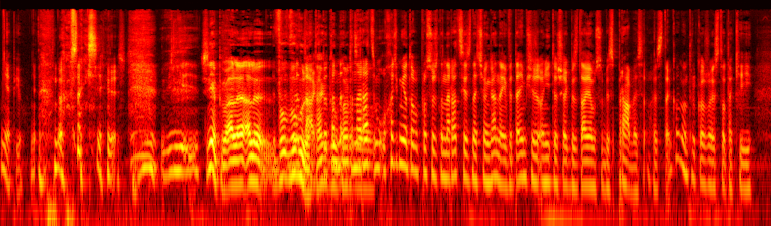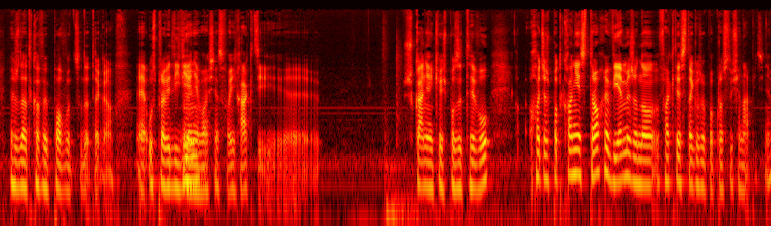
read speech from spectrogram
nie pił, nie? No w sensie, wiesz. Nie... Czy nie pił, ale, ale w, w no ogóle, no tak? tak? To, to, bardzo... narracja, chodzi mi o to po prostu, że ta narracja jest naciągana i wydaje mi się, że oni też jakby zdają sobie sprawę trochę z tego, no tylko, że jest to taki wiesz, dodatkowy powód co do tego. E, usprawiedliwienie mm. właśnie swoich akcji, e, szukanie jakiegoś pozytywu. Chociaż pod koniec trochę wiemy, że no fakt jest tego, że po prostu się napić, nie?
